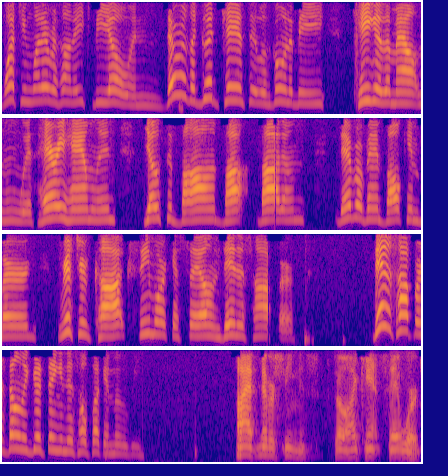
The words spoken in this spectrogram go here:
watching whatever's on HBO. And there was a good chance it was going to be King of the Mountain with Harry Hamlin, Joseph Bo- Bo- Bottoms, Deborah Van Valkenburgh, Richard Cox, Seymour Cassel, and Dennis Hopper. Dennis Hopper's the only good thing in this whole fucking movie. I have never seen this, so I can't say a word.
